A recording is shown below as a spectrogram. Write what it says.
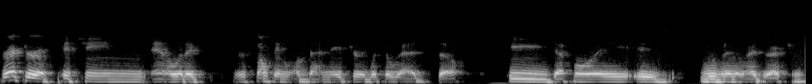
director of pitching analytics or something of that nature with the Reds. So he definitely is moving in the right direction.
